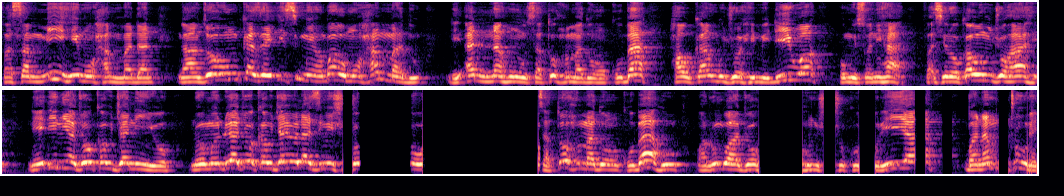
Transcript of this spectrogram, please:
fasammihi muhammadan. Nganzo umkaze ismu ambao muhammadu liannahu satuhmadu uquba haukangu johimidiwa humisoni ha fasiro kawo mjohahe ne dini ya joka ujaniyo no ya joka ujayo lazimisho satuhmadu uqubahu warungu wa jo humshukuria bwana mtume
